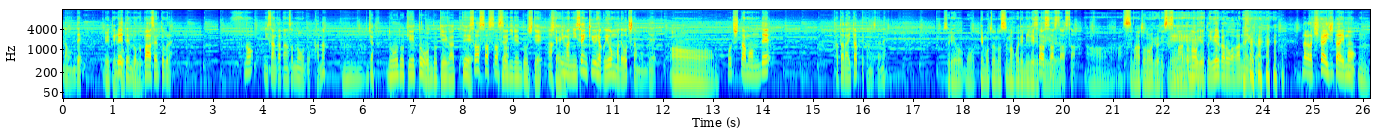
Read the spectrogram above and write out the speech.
なもんで0.6 0.6%ぐらいの二酸化炭素濃度かな。うん。じゃあ濃度計と温度計があってそうそうそうそれに連動してあ機械が。今2904まで落ちたもんで。あー。落ちたもんで働いたって感じだね。それをもう手元のスマホで見れるという。うそそうそうそう。あースマート農業ですね。スマート農業と言えるかどうかわかんないけど。だから機械自体もうん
